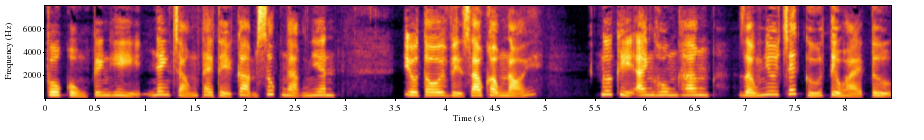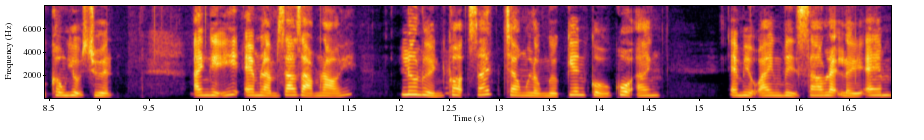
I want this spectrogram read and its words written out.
Vô cùng kinh hỉ, nhanh chóng thay thế cảm xúc ngạc nhiên. Yêu tôi vì sao không nói? Ngữ khí anh hung hăng, giống như trách cứ tiểu hài tử không hiểu chuyện. Anh nghĩ em làm sao dám nói. Lưu luyến cọ sát trong lồng ngực kiên cố của anh. Em hiểu anh vì sao lại lấy em,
